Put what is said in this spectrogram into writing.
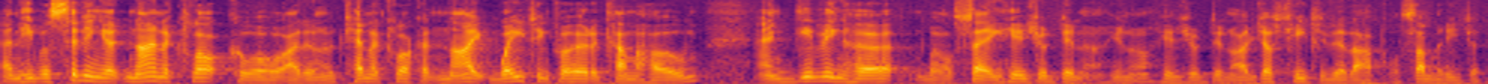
and he was sitting at 9 o'clock or, I don't know, 10 o'clock at night, waiting for her to come home and giving her, well, saying, here's your dinner, you know, here's your dinner. I just heated it up, or somebody just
